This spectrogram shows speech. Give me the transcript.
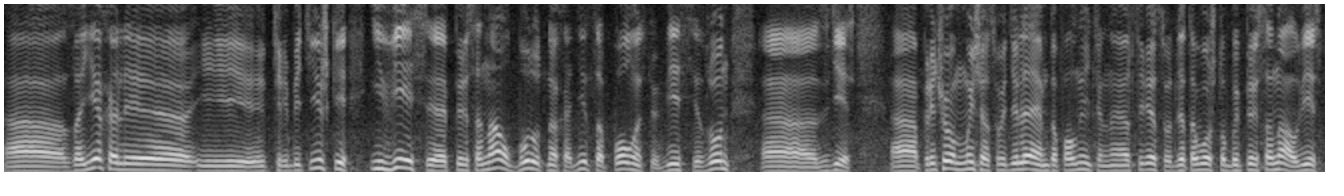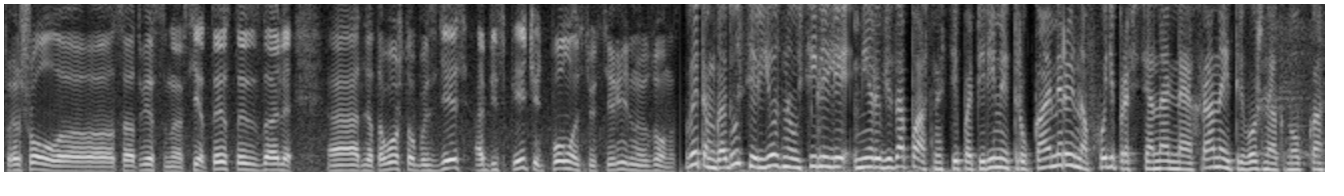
А, заехали и ребятишки, и весь э, персонал будут находиться полностью, весь сезон э, здесь. А, причем мы сейчас выделяем дополнительные средства для того, чтобы персонал весь прошел, соответственно, все тесты сдали, для того, чтобы здесь обеспечить полностью стерильную зону. В этом году серьезно усилили меры безопасности по периметру периметру камеры, на входе профессиональная охрана и тревожная кнопка.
